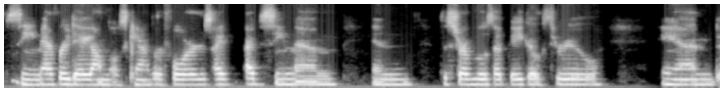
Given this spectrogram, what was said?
seen every day on those cancer floors i've, I've seen them and the struggles that they go through and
